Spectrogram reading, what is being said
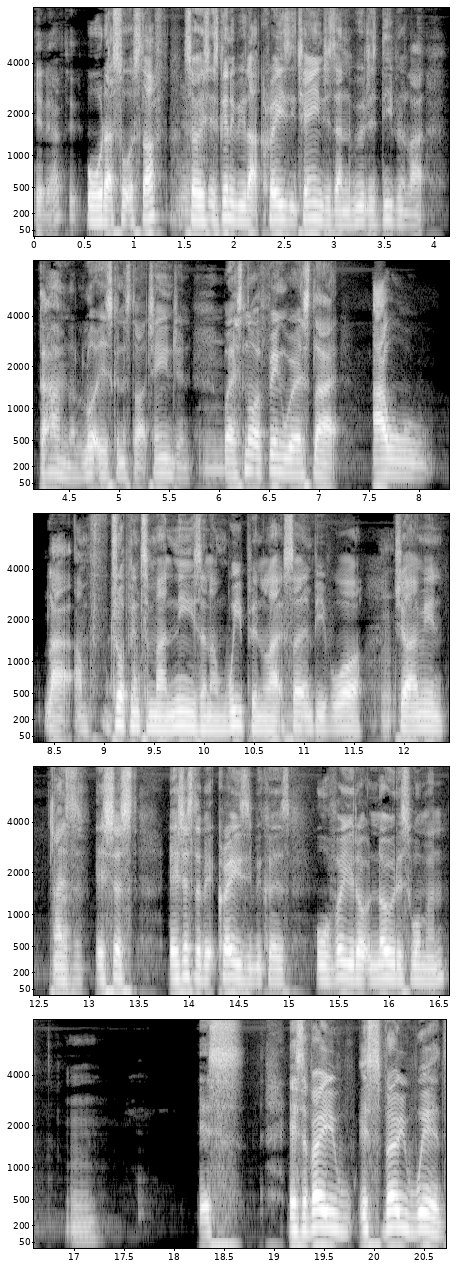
Yeah, they have to. all that sort of stuff. So it's, it's gonna be like crazy changes, and we were just deep in like, damn, a lot is gonna start changing. But it's not a thing where it's like I will like I'm f- dropping to my knees and I'm weeping like certain people are. Do you know what I mean? And it's, it's just it's just a bit crazy because although you don't know this woman, it's it's a very it's very weird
